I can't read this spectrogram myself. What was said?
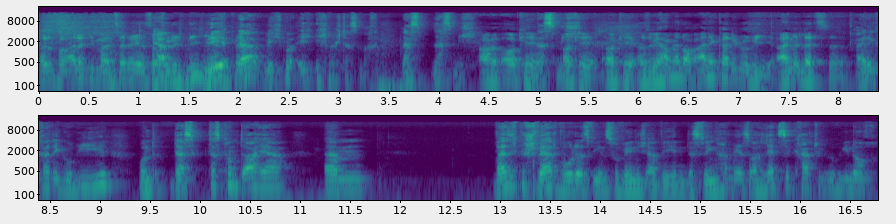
Also für alle, die meinen Zettel jetzt ja. natürlich nicht nee, lesen können. ja, ich, ich, ich möchte das machen. Lass, lass mich. Ah, okay, Lass mich. okay, okay. Also wir haben ja noch eine Kategorie, eine letzte. Eine Kategorie und das, das kommt daher, ähm, weil sich beschwert wurde, dass wir ihn zu wenig erwähnen. Deswegen haben wir jetzt auch letzte Kategorie noch,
